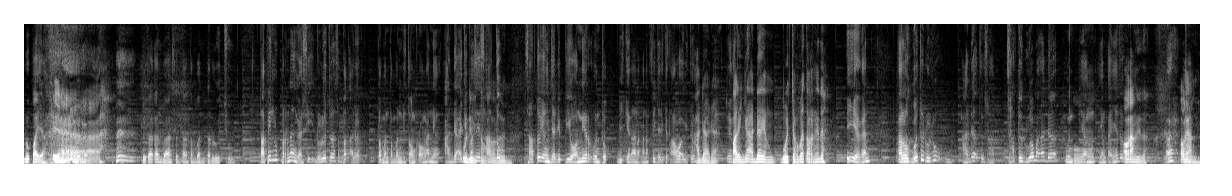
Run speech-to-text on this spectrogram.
Lupa ya. Iya. kita akan bahas tentang teman terlucu. Tapi lu pernah nggak sih dulu tuh sempat ada teman-teman di tongkrongan yang ada aja Udah pasti satu satu yang jadi pionir untuk bikin anak-anak tuh jadi ketawa gitu. Ada ada. Iya kan? Paling nggak ada yang bocor banget orangnya dah. Iya kan? Kalau Ah. gue tuh dulu ada tuh satu, satu dua mah ada Oh. yang yang kayaknya tuh Orang itu. Hah? Orang.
